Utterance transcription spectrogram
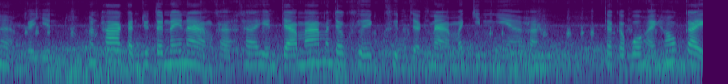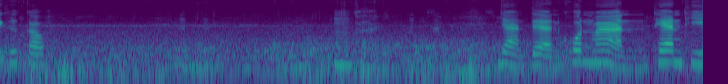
น้ำ ก็เย็น มันพากันอยู่แต่ในน้ำค่ะ ถ้าเห็นจามามันจะเคยขึ้นจากน้ำมากินเงียค่ะ แต่กระโบหายเฮาไก่คือเก่าอืมค่ะย่านแต่อันค้นมาอันแทนที่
